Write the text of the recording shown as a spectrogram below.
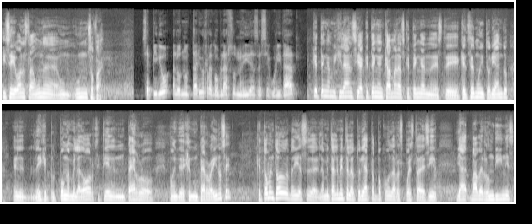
y se llevaron hasta un, un sofá. Se pidió a los notarios redoblar sus medidas de seguridad. Que tengan vigilancia, que tengan cámaras, que tengan, este, que estén monitoreando. Le dije, pues pongan velador, si tienen un perro, pongan, dejen un perro ahí, no sé. Que tomen todas las medidas. Lamentablemente la autoridad tampoco da respuesta a decir, ya va a haber rondines,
